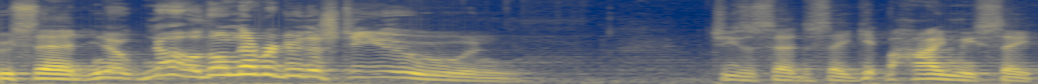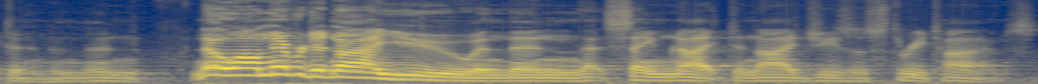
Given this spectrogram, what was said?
who said, you know, no, they'll never do this to you. And Jesus had to say, get behind me, Satan. And then, no, I'll never deny you. And then that same night denied Jesus three times.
